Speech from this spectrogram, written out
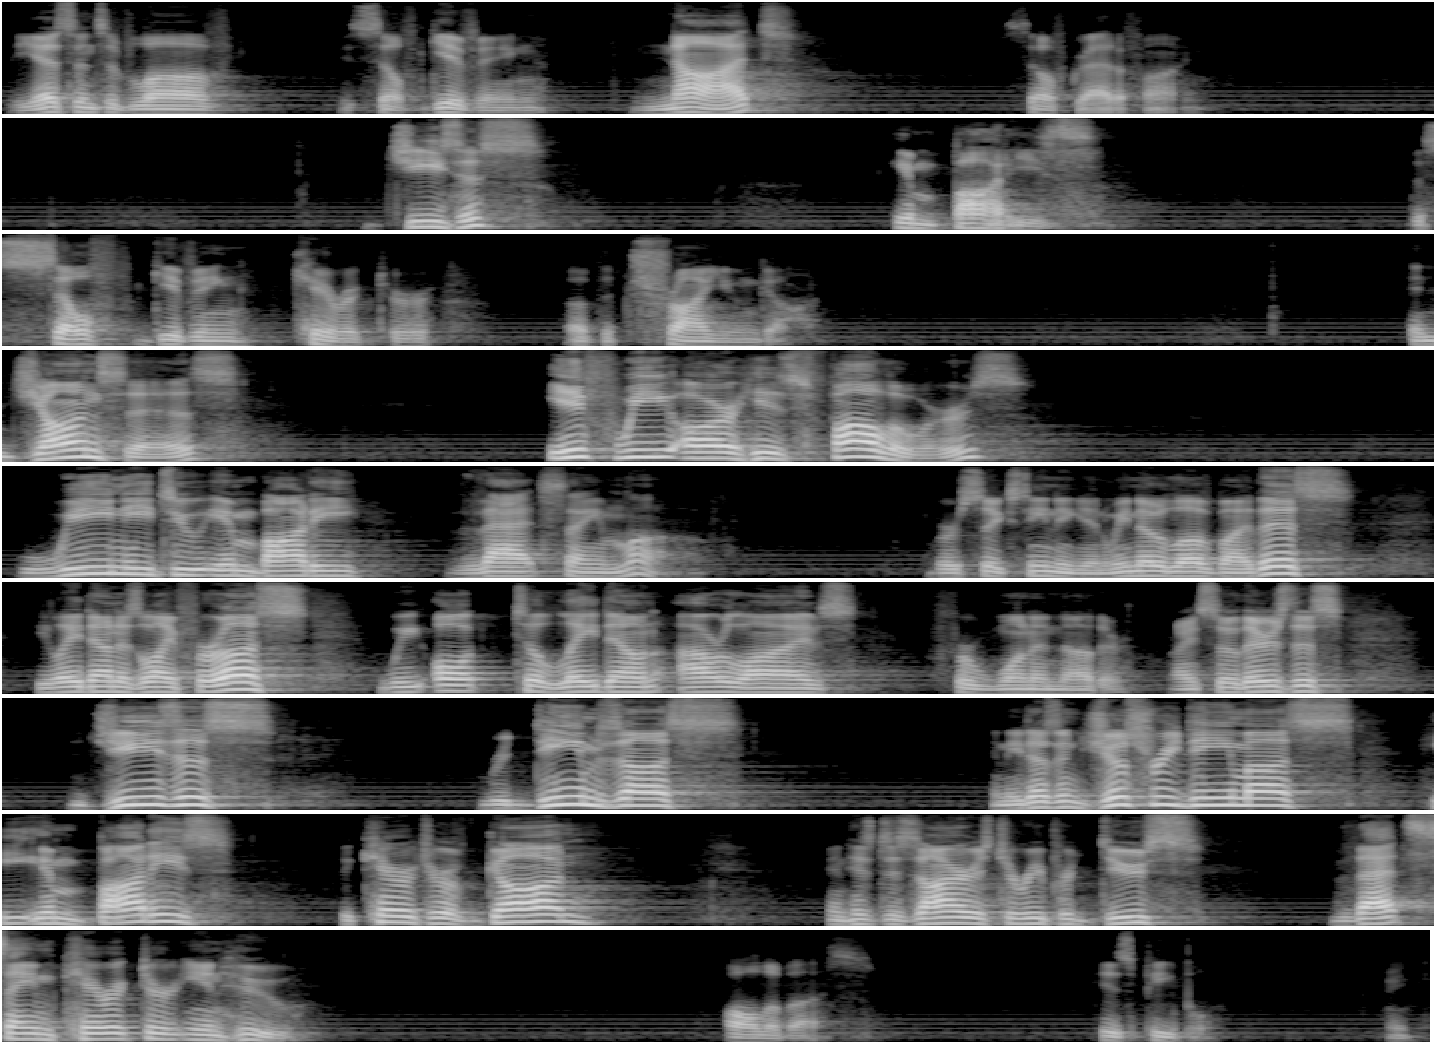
The essence of love is self giving, not self gratifying. Jesus embodies the self giving character of the triune God. And John says, if we are his followers, we need to embody that same love. Verse 16 again. We know love by this. He laid down his life for us. We ought to lay down our lives for one another. Right? So there's this Jesus redeems us, and he doesn't just redeem us, he embodies the character of God, and his desire is to reproduce that same character in who? All of us, his people.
